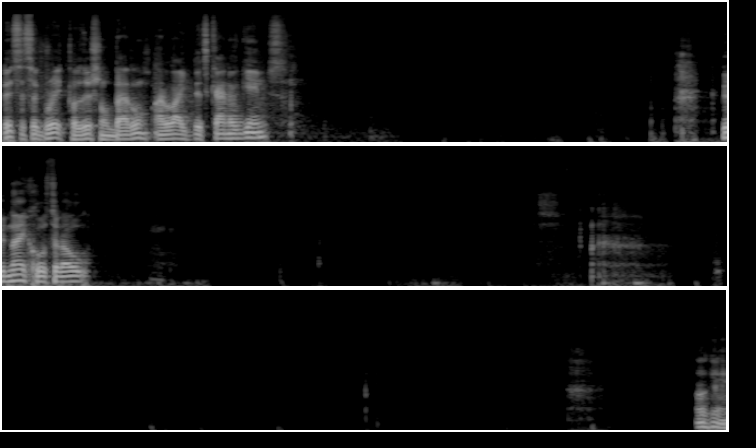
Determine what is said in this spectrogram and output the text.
This is a great positional battle. I like this kind of games. Good night, Khosrow. Okay.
